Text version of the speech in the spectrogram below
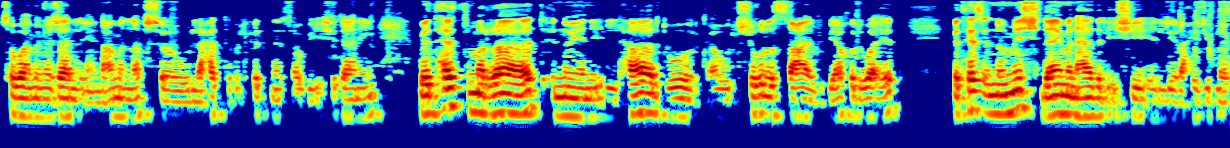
سواء بمجال يعني العمل نفسه ولا حتى بال fitness أو بشيء ثاني بتحس مرات إنه يعني ال hard work أو الشغل الصعب بياخذ وقت بتحس إنه مش دائما هذا الإشي اللي راح يجيب لك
